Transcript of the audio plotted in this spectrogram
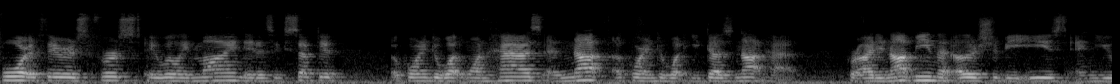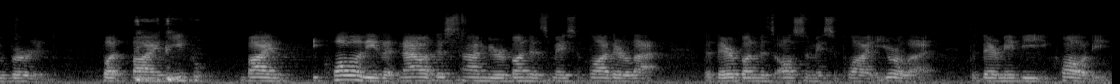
For if there is first a willing mind, it is accepted according to what one has, and not according to what he does not have. For I do not mean that others should be eased and you burdened, but by an, equal, by an equality that now at this time your abundance may supply their lack, that their abundance also may supply your lack, that there may be equality.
